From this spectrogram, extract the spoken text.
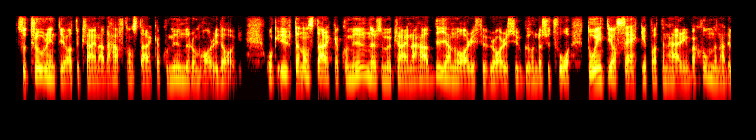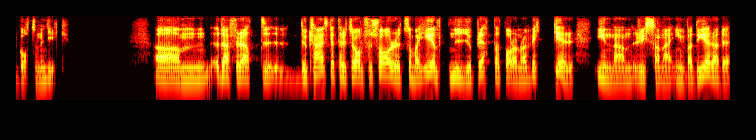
så tror inte jag att Ukraina hade haft de starka kommuner de har idag. Och utan de starka kommuner som Ukraina hade i januari, februari 2022 då är inte jag säker på att den här invasionen hade gått som den gick. Um, därför att eh, det ukrainska territorialförsvaret som var helt nyupprättat bara några veckor innan ryssarna invaderade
